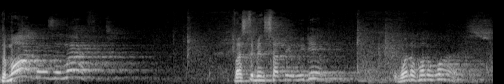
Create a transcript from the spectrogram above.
The Mongols had left. Must have been something we did. I wonder what it was.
